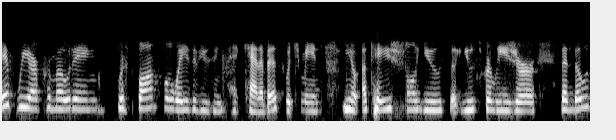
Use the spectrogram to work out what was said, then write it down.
if we are promoting responsible ways of using cannabis, which means you know occasional use, use for leisure, then those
